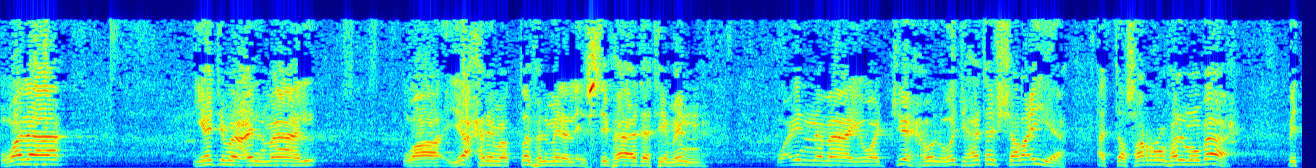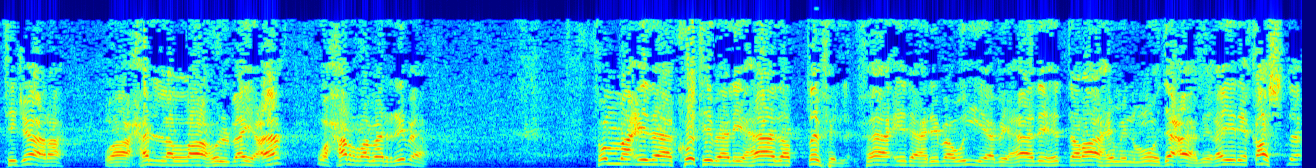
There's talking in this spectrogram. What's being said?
ولا يجمع المال ويحرم الطفل من الاستفادة منه وإنما يوجهه الوجهة الشرعية التصرف المباح. بالتجارة واحل الله البيع وحرم الربا. ثم إذا كتب لهذا الطفل فائدة ربوية بهذه الدراهم المودعة بغير قصد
